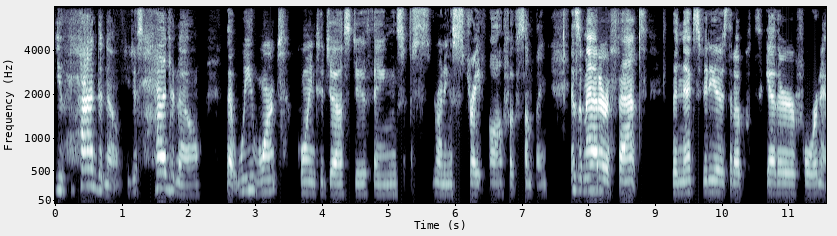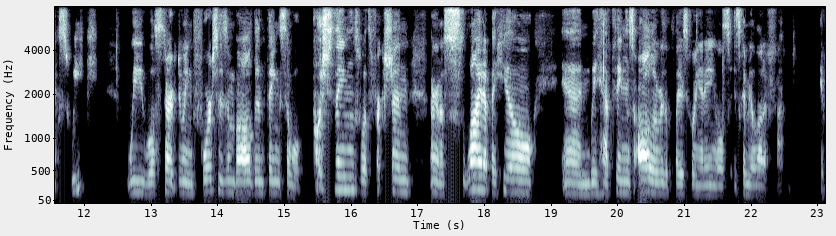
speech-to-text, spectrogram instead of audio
you had to know, you just had to know that we weren't going to just do things running straight off of something. As a matter of fact, the next videos that I'll put together for next week, we will start doing forces involved in things. So we'll push things with friction. They're going to slide up a hill, and we have things all over the place going at angles. It's going to be a lot of fun. It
